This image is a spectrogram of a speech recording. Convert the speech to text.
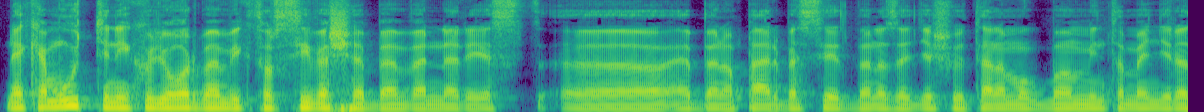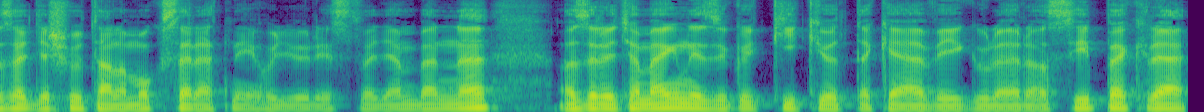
Nekem úgy tűnik, hogy Orbán Viktor szívesebben venne részt ebben a párbeszédben az Egyesült Államokban, mint amennyire az Egyesült Államok szeretné, hogy ő részt vegyen benne. Azért, hogyha megnézzük, hogy kik jöttek el végül erre a szípekre,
